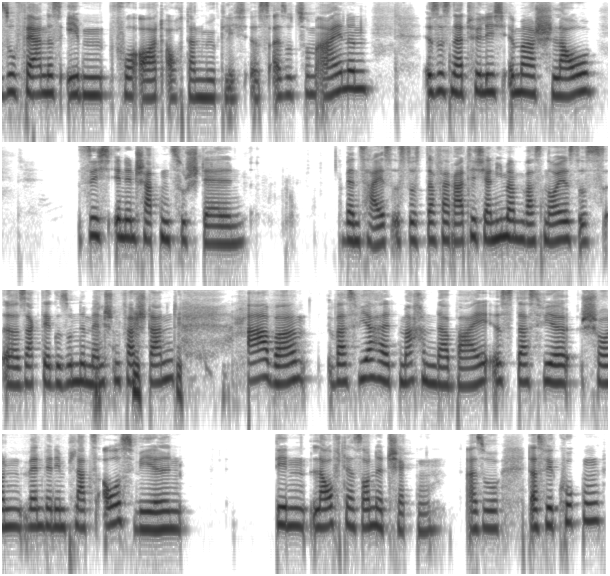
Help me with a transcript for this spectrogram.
sofern es eben vor Ort auch dann möglich ist. Also zum einen ist es natürlich immer schlau, sich in den Schatten zu stellen. Wenn es heiß ist, das, da verrate ich ja niemandem was Neues, das äh, sagt der gesunde Menschenverstand. Aber was wir halt machen dabei, ist, dass wir schon, wenn wir den Platz auswählen, den Lauf der Sonne checken. Also, dass wir gucken,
